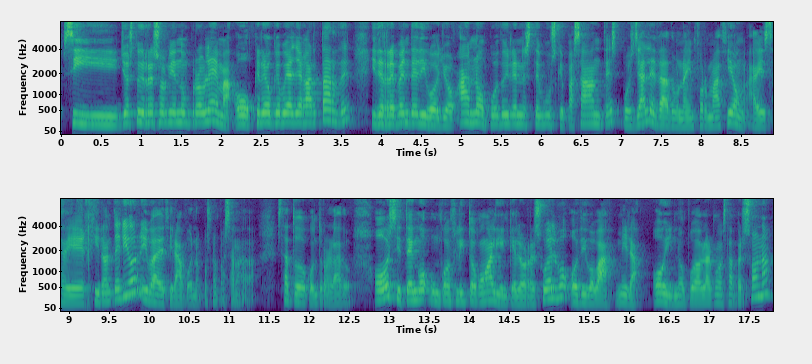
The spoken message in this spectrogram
si yo estoy resolviendo un problema o creo que voy a llegar tarde y de repente digo yo, ah, no, puedo ir en este bus que pasa antes, pues ya le he dado una información a ese giro anterior y va a decir, ah, bueno, pues no pasa nada, está todo controlado. O si tengo un conflicto con alguien que lo resuelvo o digo, va, mira, hoy no puedo hablar con esta persona,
